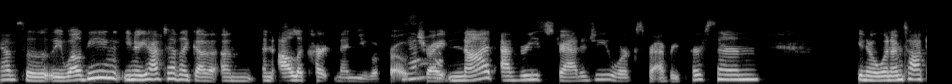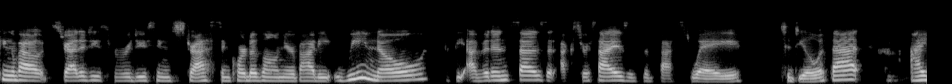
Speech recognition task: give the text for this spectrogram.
Absolutely. Well-being, you know, you have to have like a um, an a la carte menu approach, yeah. right? Not every strategy works for every person. You know, when I'm talking about strategies for reducing stress and cortisol in your body, we know that the evidence says that exercise is the best way to deal with that. I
